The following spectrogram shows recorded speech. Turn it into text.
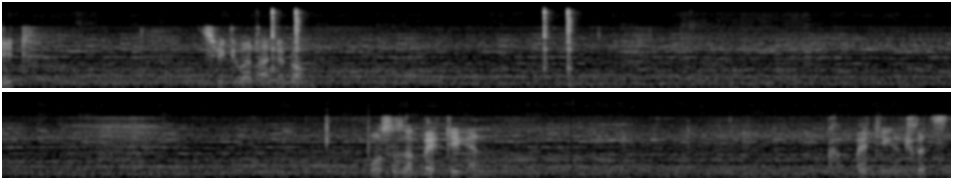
Sieht. Züge werden angenommen. Busse sind mächtigen, mächtigen Schwitzen.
